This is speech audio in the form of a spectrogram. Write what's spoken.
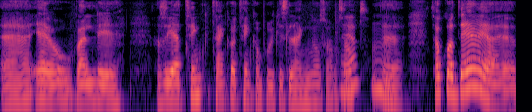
eh, Jeg er jo veldig Altså jeg tenk, tenker at ting kan brukes lenge og sånn, Ja, sant. Eh, så akkurat det er jeg,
